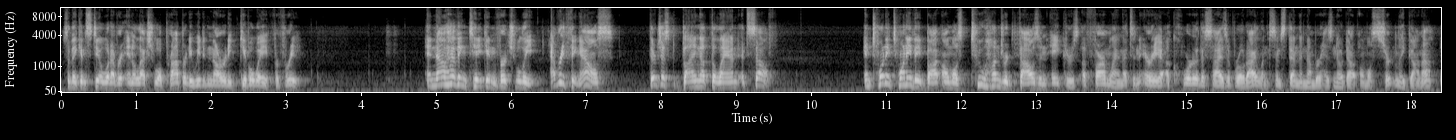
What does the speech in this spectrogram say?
so they can steal whatever intellectual property we didn't already give away for free. And now, having taken virtually everything else, they're just buying up the land itself. In 2020, they bought almost 200,000 acres of farmland. That's an area a quarter the size of Rhode Island. Since then, the number has no doubt almost certainly gone up.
